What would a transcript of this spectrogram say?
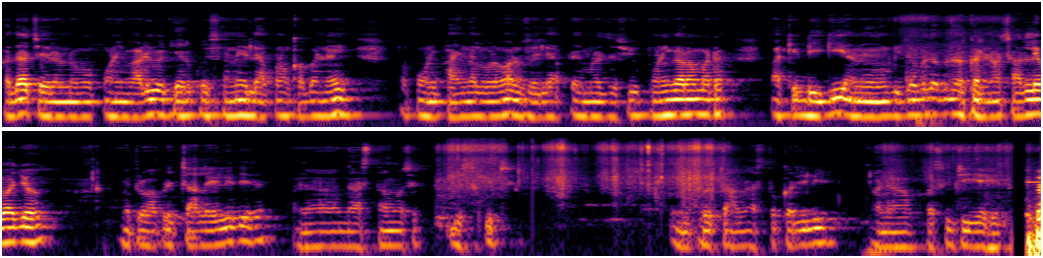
કદાચ એરંડોમાં પાણી વાળ્યું હોય ક્યારે છે નહીં એટલે આપણને ખબર નહીં, પણ પાણી ફાઇનલ વળવાનું છે એટલે આપણે હમણાં જઈશું પાણી વાળવા માટે. બાકી ડીગી અને બીજા બધા બધા ઘરના ચાલ લેવા જો. મિત્રો, આપણે ચા લઈ લીધી છે અને નાસ્તામાં છે બિસ્કિટ મિત્રો, ચા નાસ્તો કરી લઈએ અને પછી જઈએ તો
